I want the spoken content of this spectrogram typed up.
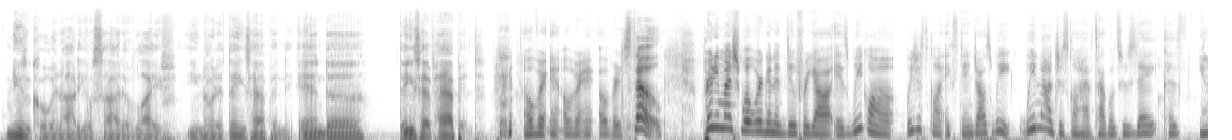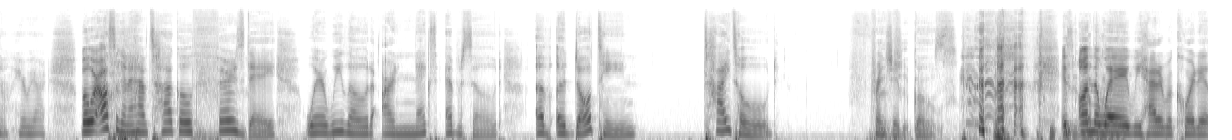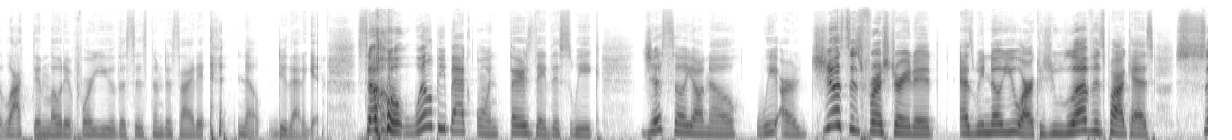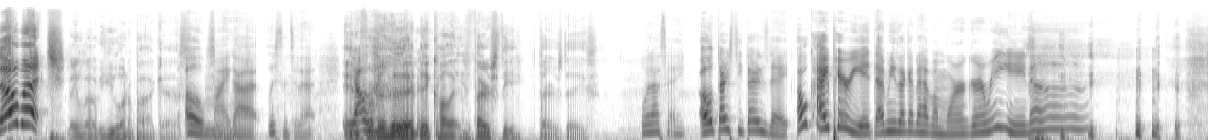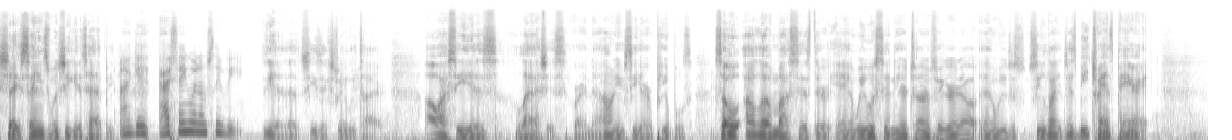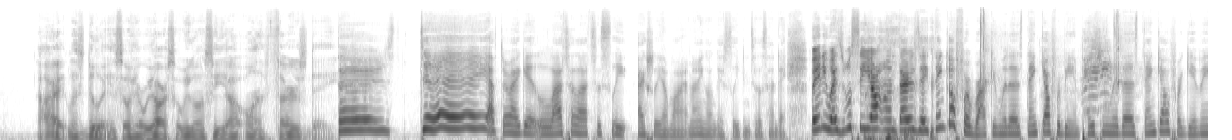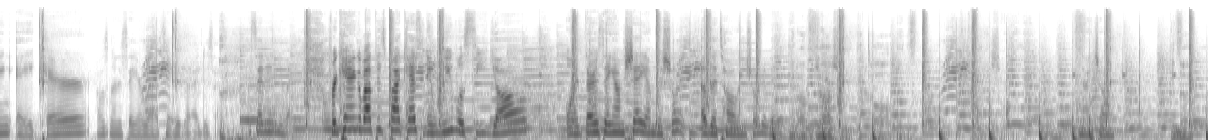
musical and audio side of life, you know that things happen, and uh, things have happened. over and over and over. So, pretty much what we're gonna do for y'all is we gonna we just gonna extend y'all's week. We not just gonna have Taco Tuesday because you know here we are, but we're also gonna have Taco Thursday where we load our next episode of Adulting titled Friendship, Goals. We it's on the way. We had it recorded, locked and loaded for you. The system decided, no, do that again. So we'll be back on Thursday this week. Just so y'all know, we are just as frustrated as we know you are because you love this podcast so much. They love you on a podcast. Oh so my much. God. Listen to that. And Y'all- from the hood, they call it Thirsty Thursdays. What I say? Oh, Thirsty Thursday. Okay, period. That means I got to have a margarita. Shay sings when she gets happy. I get. I sing when I'm sleepy. Yeah, that, she's extremely tired. All I see is lashes right now. I don't even see her pupils. So I love my sister, and we were sitting here trying to figure it out, and we just she was like, just be transparent. All right, let's do it. And so here we are. So we're gonna see y'all on Thursday. Thursday after I get lots and lots of sleep. Actually, I'm lying. I ain't gonna get sleep until Sunday. But anyways, we'll see y'all on Thursday. Thank y'all for rocking with us. Thank y'all for being patient with us. Thank y'all for giving a care. I was gonna say a rat but I just I said it anyway. For caring about this podcast, and we will see y'all on Thursday. I'm Shay. I'm the short of the tall and short of it. And I'm Joshua, the tall and the tall and short. Night, y'all. Good night.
